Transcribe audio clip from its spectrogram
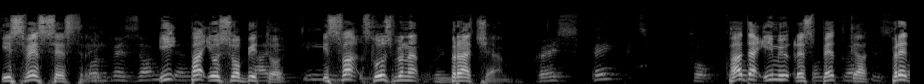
i sve sestre, i pa i osobito, i sva službena braća, pa da imaju respekta pred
